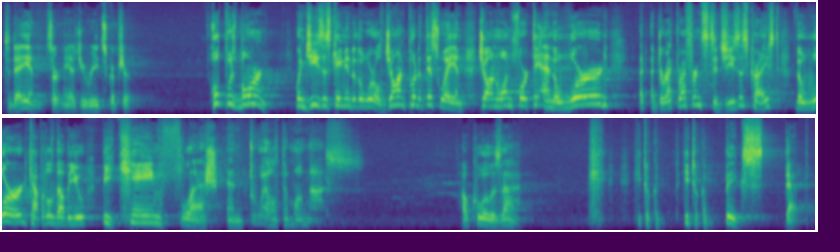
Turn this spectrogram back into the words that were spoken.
today, and certainly as you read Scripture. Hope was born when Jesus came into the world. John put it this way in John 1:14, and the word a direct reference to Jesus Christ, the word capital W became flesh and dwelt among us. How cool is that? He took a, he took a big step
